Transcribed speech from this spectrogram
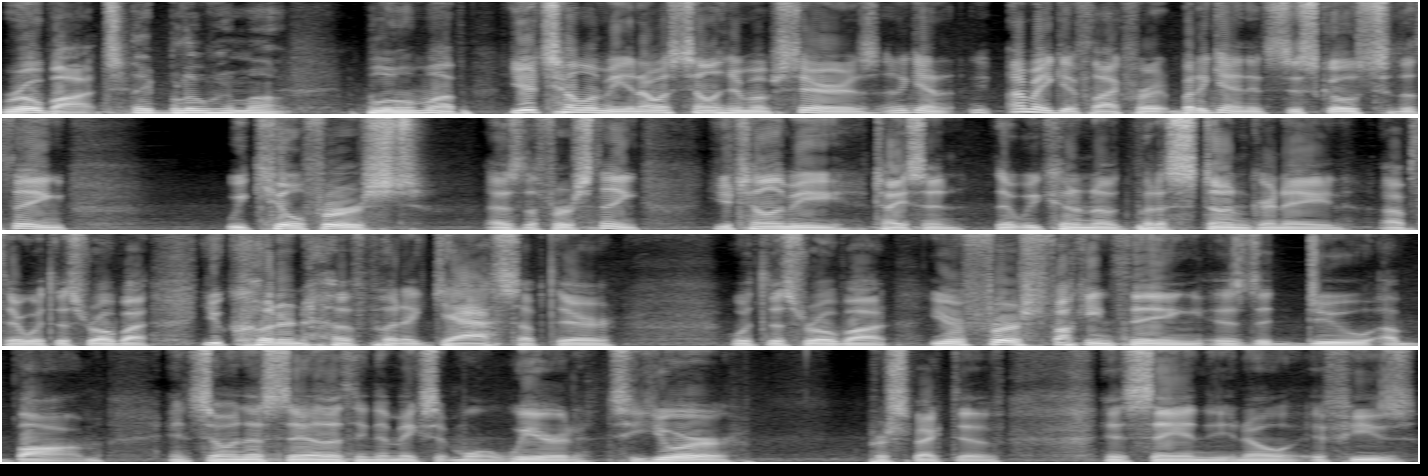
robot, They blew him up. Blew him up. You're telling me, and I was telling him upstairs, and again, I might get flack for it, but again, it just goes to the thing we kill first as the first thing. You're telling me, Tyson, that we couldn't have put a stun grenade up there with this robot. You couldn't have put a gas up there with this robot. Your first fucking thing is to do a bomb. And so, and that's the other thing that makes it more weird to your perspective is saying, you know, if he's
